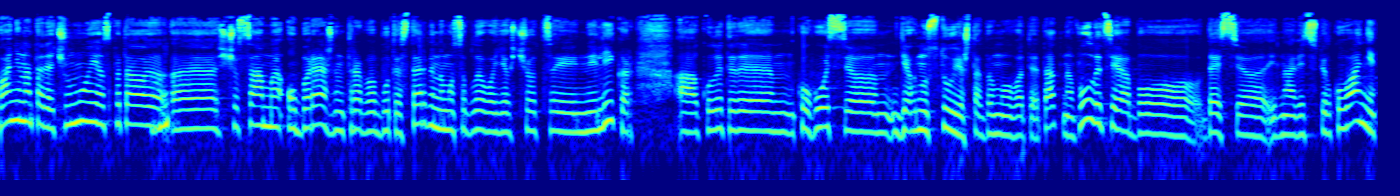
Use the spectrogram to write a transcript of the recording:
Пані Наталя, чому я спитала, е, що саме обережним треба бути з терміном, особливо якщо це не лікар, а коли ти когось е, діагностуєш, так би мовити, так на вулиці або десь е, і навіть в спілкуванні.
